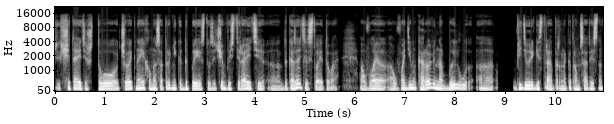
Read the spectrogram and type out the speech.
считаете, что человек наехал на сотрудника ДПС, то зачем вы стираете э, доказательства этого? А а у Вадима Коровина был видеорегистратор, на котором, соответственно,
